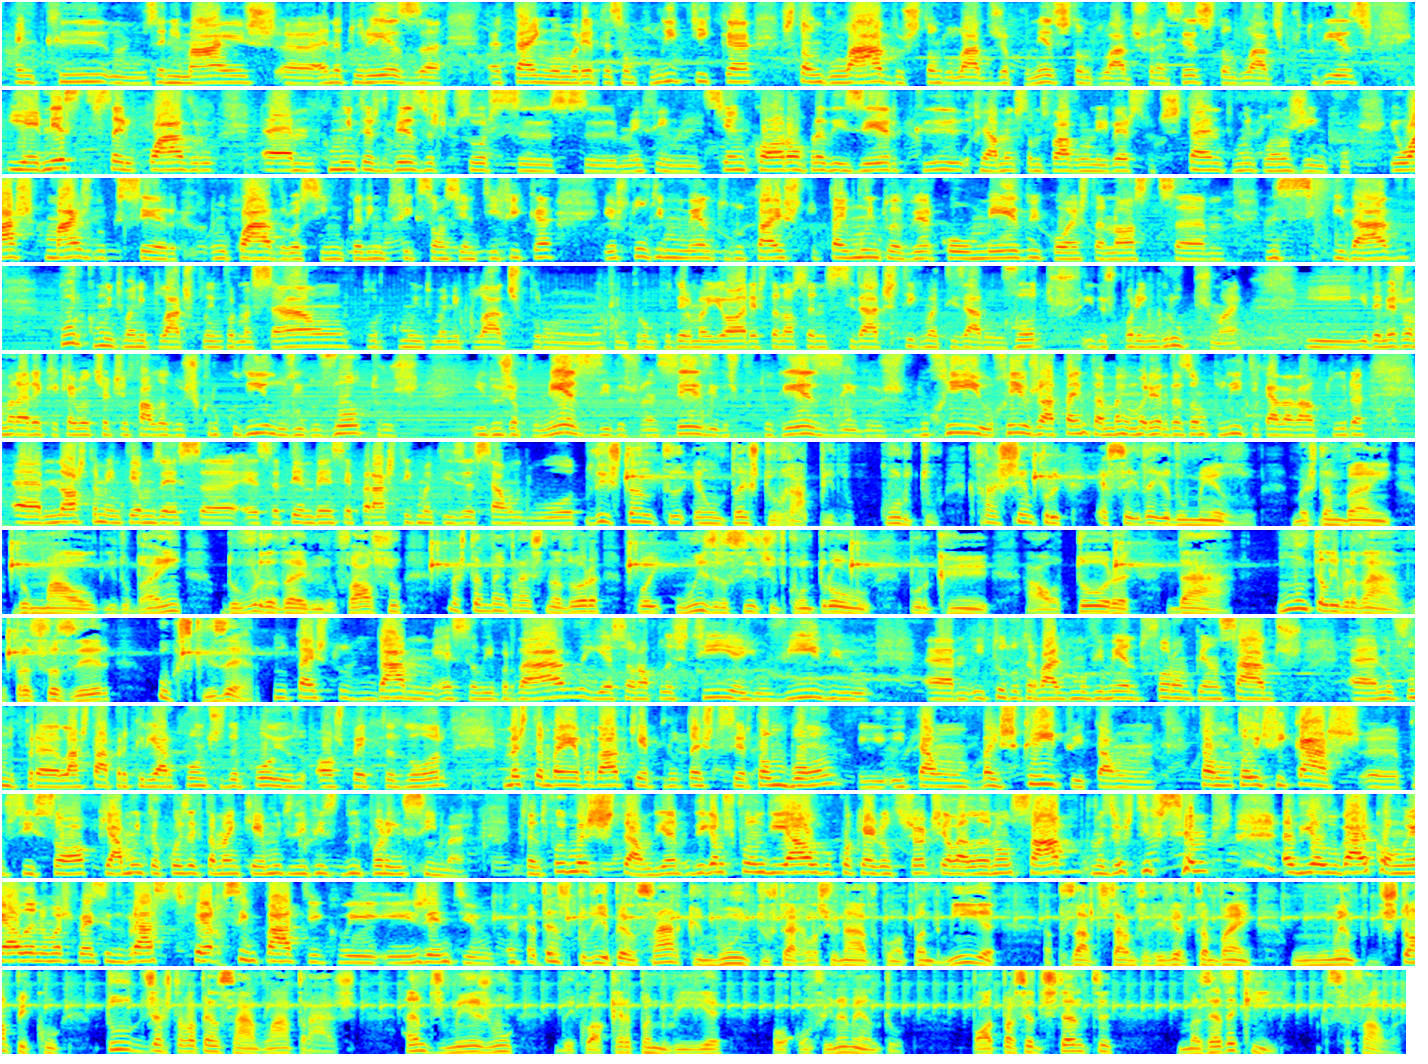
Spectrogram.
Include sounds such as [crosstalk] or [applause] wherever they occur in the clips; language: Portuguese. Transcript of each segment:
em que os animais, eh, a natureza eh, têm uma orientação política, estão de lado, estão do lado dos japoneses, estão do lado dos franceses, estão do lado dos portugueses, e é nesse terceiro quadro um, ehm, que muitas vezes as pessoas se, se, enfim, se ancoram para dizer que realmente estamos a falar de um universo distante, muito longínquo. Eu acho que mais do que ser um quadro assim um bocadinho de ficção científica, este último momento do texto tem muito a ver com o medo e com esta nossa necessidade porque muito manipulados pela informação, porque muito manipulados por um, enfim, por um poder maior, esta nossa necessidade de estigmatizar os outros e de os pôr em grupos, não é? E, e da mesma maneira que a Carol Churchill fala dos crocodilos e dos outros, e dos japoneses e dos franceses e dos portugueses e dos, do Rio, o Rio já tem também uma orientação política a dada altura, uh, nós também temos essa, essa tendência para a estigmatização do outro. Distante é um texto rápido, curto, que traz sempre essa ideia do medo, mas também do mal e do bem, do verdadeiro e do falso, mas também para a senadora foi um exercício de controlo, porque a autora dá muita liberdade para se fazer o que se quiser. O texto dá-me essa liberdade e a sonoplastia e o vídeo um, e todo o trabalho de movimento foram pensados, uh, no fundo, para lá está, para criar pontos de apoio ao espectador, mas também é verdade que é por o texto ser tão bom e, e tão bem escrito e tão, tão, tão eficaz uh, por si só, que há muita coisa que também que é muito difícil de pôr em cima. Portanto, foi uma gestão, digamos que foi um diálogo com a Carol Churchill, ela não sabe, mas eu estive [laughs] sempre a dialogar com ela numa espécie de braço de ferro simpático e, gentil. Até se podia pensar que muito está relacionado com a pandemia, apesar de estarmos a viver também um momento distópico, tudo já estava pensado lá atrás, antes mesmo de qualquer pandemia ou confinamento. Pode parecer distante, mas é daqui que se fala.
